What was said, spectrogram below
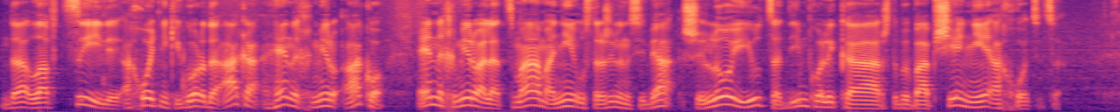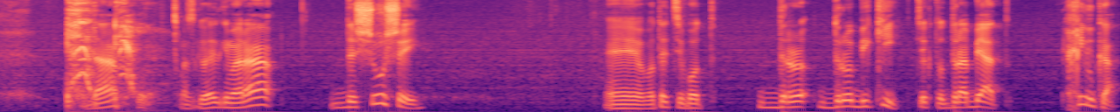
да, ловцы или охотники города Ака, генех миру Ако, энех миру аляцмам, они устражили на себя шило ю цадим коликар, чтобы вообще не охотиться. Да, говорит Гимара, дешушей, э, вот эти вот др- дробики, те, кто дробят, хилка,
